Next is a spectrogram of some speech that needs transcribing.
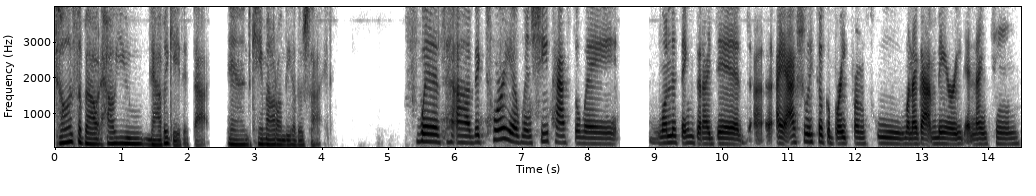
tell us about how you navigated that and came out on the other side with uh, Victoria, when she passed away, one of the things that I did, I actually took a break from school when I got married at 19.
